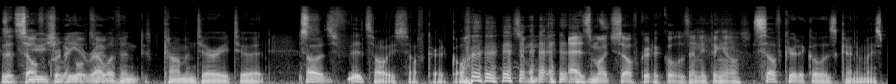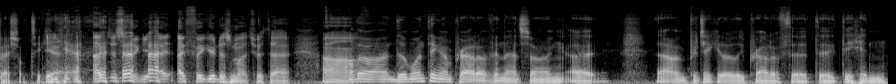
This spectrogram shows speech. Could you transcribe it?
Is it self-critical usually too? irrelevant commentary to it. Oh, it's it's always self-critical. So as much self-critical as anything else. self-critical is kind of my specialty. Yeah, I just figured, I, I figured as much with that. Um, Although uh, the one thing I'm proud of in that song, uh, I'm particularly proud of the, the, the hidden,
